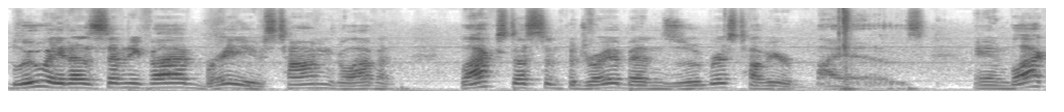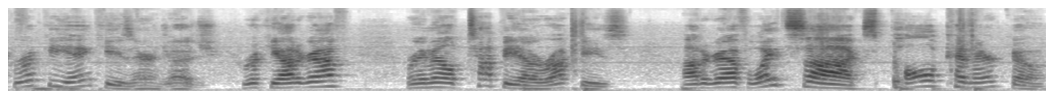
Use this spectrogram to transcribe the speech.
Blue, 8 out of 75, Braves, Tom Glavine, Blacks, Dustin Pedroia, Ben Zobrist, Javier Baez. And black rookie Yankees, Aaron Judge. Rookie autograph, Raimel Tapia, Rockies. Autograph, White Sox, Paul Konerko.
